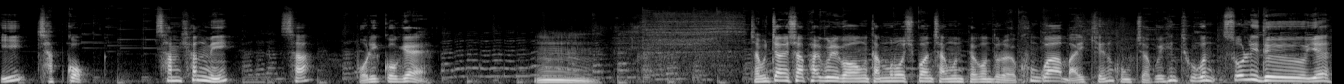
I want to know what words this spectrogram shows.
2. 잡곡 3. 현미 4. 보릿고개 음. 자, 문자는 샵8910 단문 50원 장문 100원 들어요. 콩과 my K는 공짜고 힌트곡은 솔리드의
